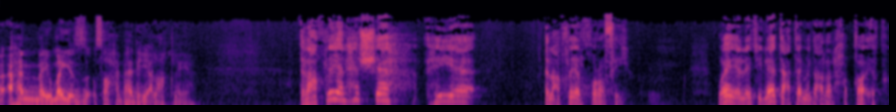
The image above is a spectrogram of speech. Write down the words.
أهم ما يميز صاحب هذه العقلية؟ العقلية الهشة هي العقلية الخرافية. وهي التي لا تعتمد على الحقائق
